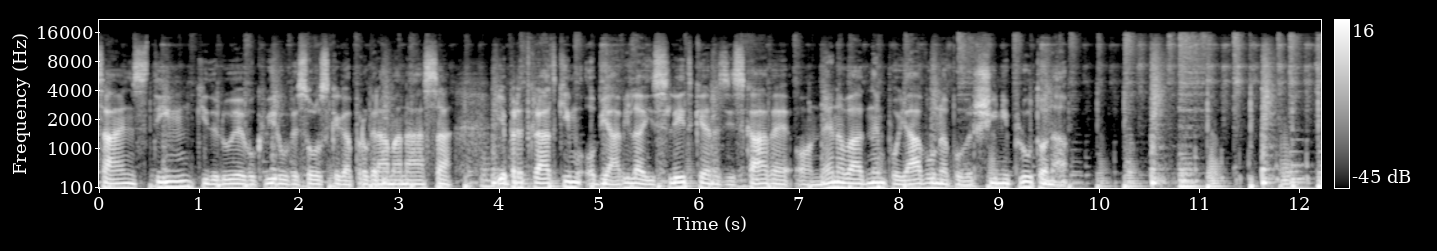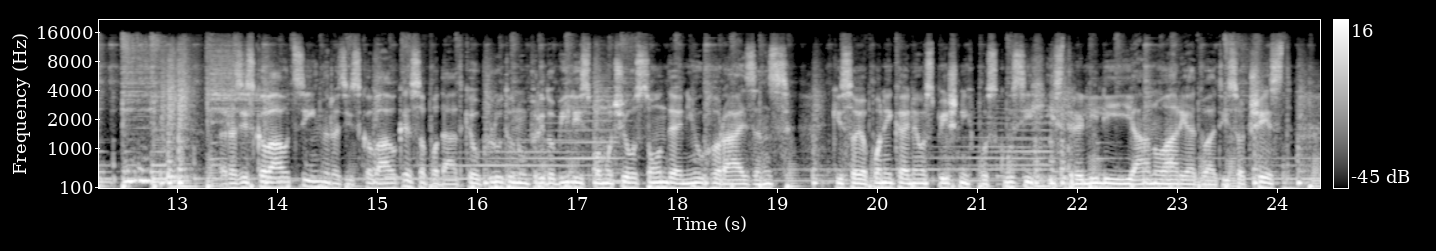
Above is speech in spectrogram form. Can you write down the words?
Science Team, ki deluje v okviru vesoljskega programa NASA, je pred kratkim objavila izsledke raziskave o nenavadnem pojavu na površini Plutona. Raziskovalci in raziskovalke so podatke o Plutonu pridobili s pomočjo sonde New Horizons, ki so jo po nekaj neuspešnih poskusih izstrelili januarja 2006.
